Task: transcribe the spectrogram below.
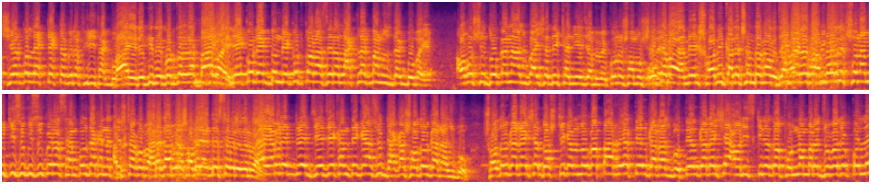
শেয়ার করলে একটা একটা করে ফ্রি থাকব। ভাই এটা কি রেকর্ড করে রাখতে ভাই রেকর্ড একদম রেকর্ড করা আছে এটা লাখ লাখ মানুষ দেখব ভাই। অবশ্যই দোকানে আসবে এসে দেখে নিয়ে যাবে ভাই কোনো সমস্যা ওকে নেই। ভাই আমি সবই কালেকশন দেখাবো। আপনার কালেকশন আমি কিছু কিছু করে স্যাম্পল দেখানোর চেষ্টা করব। আর আপনার সবাই অ্যাড্রেসটা বলে দেন ভাই। ভাই আমাদের ড্রে- যে যেখান থেকে আসুক ঢাকা সদর ঘাট আসব। সদর ঘাট এসে দশ টাকা নৌকা পার হয়ে তেল ঘাট আসব। তেল ঘাট এসে আমার স্ক্রিনে দেওয়া ফোন নাম্বারে যোগাযোগ করলে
